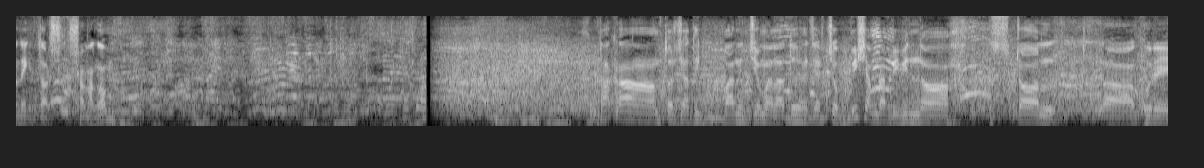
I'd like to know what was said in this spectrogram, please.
অনেক দর্শক সমাগম। ঢাকা আন্তর্জাতিক বাণিজ্য মেলা দু হাজার চব্বিশ, আমরা বিভিন্ন স্টল ঘুরে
